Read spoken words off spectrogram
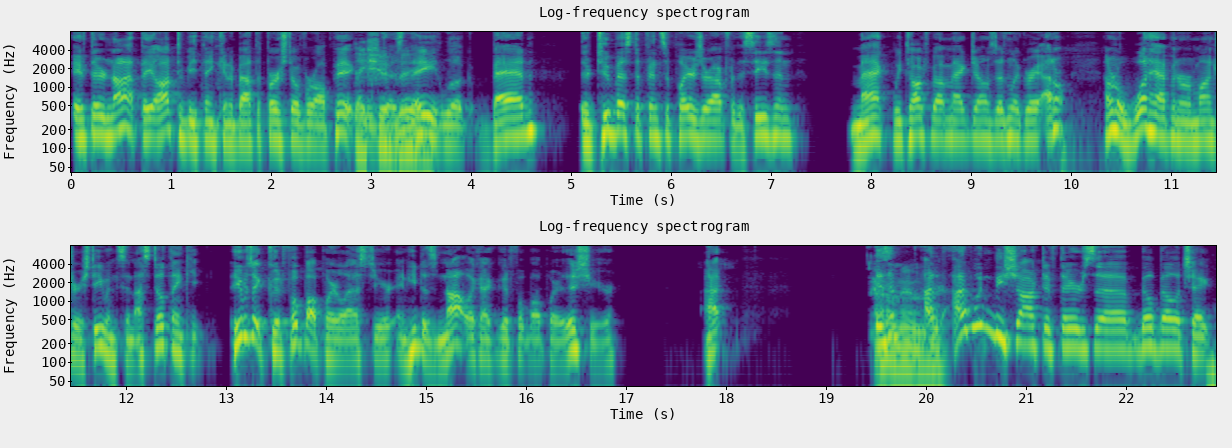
If they're not, they ought to be thinking about the first overall pick They should because be. they look bad. Their two best defensive players are out for the season. Mac, we talked about Mac Jones doesn't look great. I don't. I don't know what happened to Rhamondre Stevenson. I still think he, he was a good football player last year, and he does not look like a good football player this year. I is don't it, know. I, I wouldn't be shocked if there's uh, Bill Belichick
